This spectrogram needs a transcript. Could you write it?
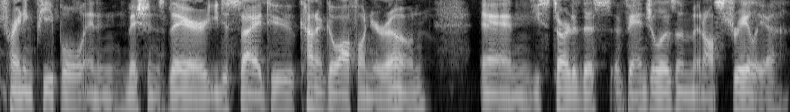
training people in missions there, you decide to kind of go off on your own and you started this evangelism in Australia,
